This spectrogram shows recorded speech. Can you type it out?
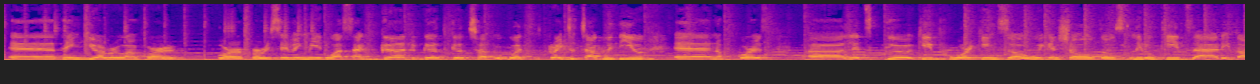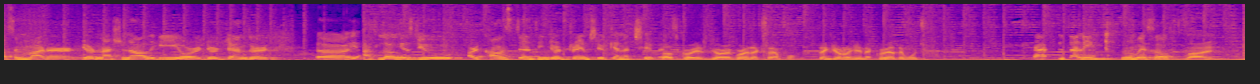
uh, thank you everyone for for, for receiving me. It was a good, good, good, what great to talk with you. And of course, uh, let's keep working so we can show those little kids that it doesn't matter your nationality or your gender. Uh, as long as you are constant in your dreams, you can achieve it. That's great. You're a great example. Thank you, Regina. Cuídate mucho. Gracias, Dani. Un beso. Bye.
